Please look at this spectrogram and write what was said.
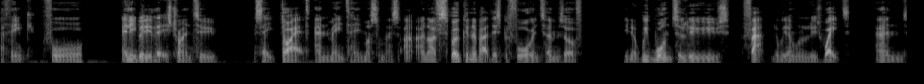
I think, for anybody that is trying to say diet and maintain muscle mass. And I've spoken about this before in terms of, you know, we want to lose fat, but we don't want to lose weight. And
